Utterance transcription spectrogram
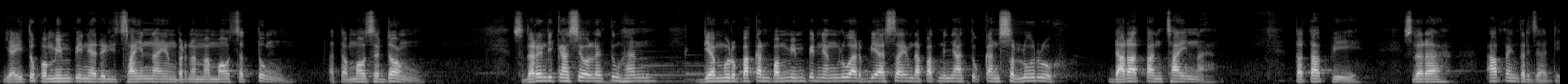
yaitu pemimpin yang ada di China yang bernama Mao Zedong atau Mao Zedong. Saudara yang dikasih oleh Tuhan, dia merupakan pemimpin yang luar biasa yang dapat menyatukan seluruh daratan China. Tetapi, saudara, apa yang terjadi?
